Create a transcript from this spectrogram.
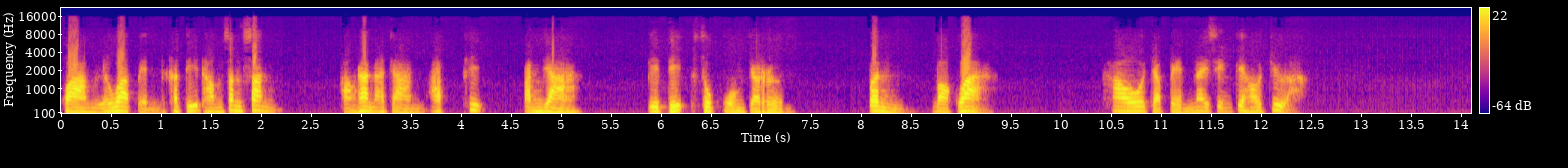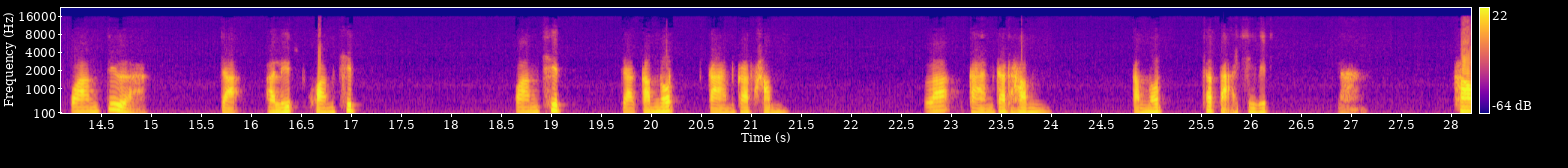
ความหรือว่าเป็นคติธรรมสั้น ๆ ของท่านอาจารย์อภิปัญญา ปิติสุขวงเจริญ เปิ้นบอกว่าเขาจะเป็นในสิ่งที่เขาเชื่อ ความเชื่อจะผลิตความคิด ความคิดจะกำหนดการกระทำ ละการกระทำกำหนดชะตาชีวิตนะเขา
